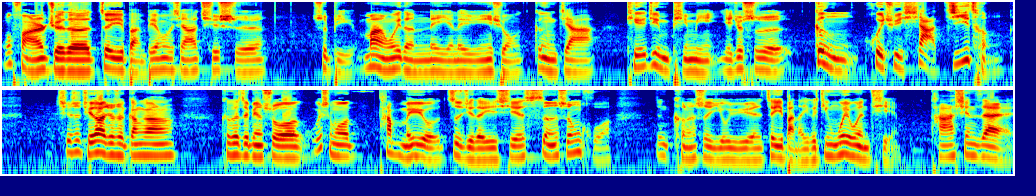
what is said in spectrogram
我反而觉得这一版蝙蝠侠其实是比漫威的那一类英雄更加贴近平民，也就是更会去下基层。其实提到就是刚刚科科这边说，为什么他没有自己的一些私人生活？那，可能是由于这一版的一个定位问题。他现在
